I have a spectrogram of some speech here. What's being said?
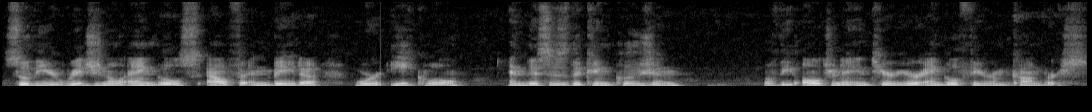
so the original angles, alpha and beta, were equal, and this is the conclusion of the alternate interior angle theorem converse.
